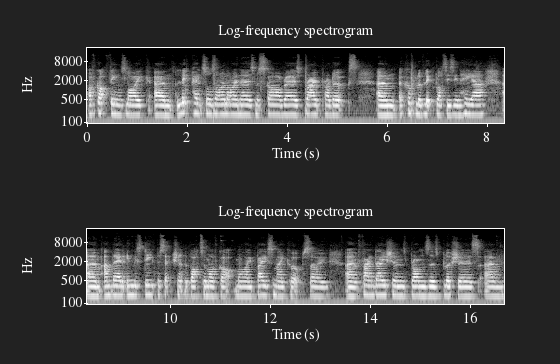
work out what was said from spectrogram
I've got things like um, lip pencils, eyeliners, mascaras, brow products, um, a couple of lip glosses in here. Um, and then in this deeper section at the bottom I've got my base makeup. So um, foundations, bronzers, blushers um,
